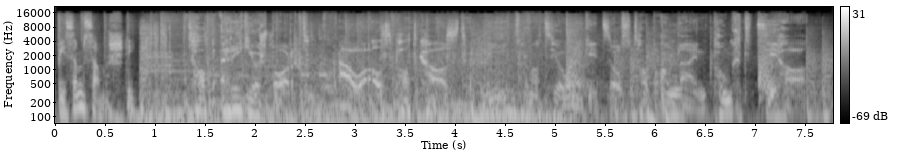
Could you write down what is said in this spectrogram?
bis am Samstag. Top Regiosport, auch als Podcast. Mehr Informationen gibt's auf toponline.ch.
